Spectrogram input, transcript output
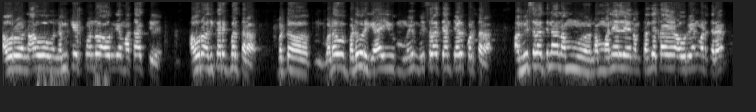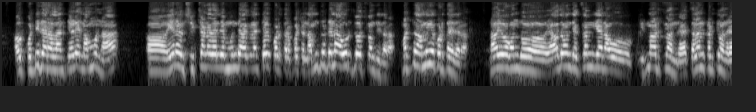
ಅವರು ನಾವು ನಂಬಿಕೆ ಇಟ್ಕೊಂಡು ಅವ್ರಿಗೆ ಮತ ಹಾಕ್ತಿವಿ. ಅವರು ಅಧಿಕಾರಕ್ಕೆ ಬರ್ತಾರ. ಬಟ್ ಬಡವ ಬಡವರಿಗೆ ಈ ಮೀ- ಮೀಸಲಾತಿ ಅಂತ ಹೇಳಿ ಕೊಡ್ತಾರ. ಆ ಮೀಸಲಾತಿನ ನಮ್ ನಮ್ ಮನೆಯಲ್ಲಿ ನಮ್ ತಂದೆ ತಾಯಿ ಅವ್ರು ಏನ್ ಮಾಡ್ತಾರೆ? ಅವ್ರು ಕೊಟ್ಟಿದಾರಲ್ಲ ಅಂತ ಹೇಳಿ ನಮ್ಮನ್ನ ಏನೋ ಶಿಕ್ಷಣದಲ್ಲಿ ಮುಂದೆ ಆಗಲಿ ಅಂತ ಹೇಳಿ ಕೊಡ್ತಾರೆ ಬಟ್ ನಮ್ ದುಡ್ಡನ್ನ ಅವ್ರು ಜೋಚ್ಕೊಂತಿದಾರ ಮತ್ತೆ ನಮಗೆ ಕೊಡ್ತಾ ಇದಾರ. ನಾವ್ ಇವಾಗ ಒಂದು, ಯಾವ್ದೋ ಒಂದು ಎಕ್ಸಾಮ್ಗೆ ನಾವು ಇದ್ ಮಾಡ್ತೀವಿ ಅಂದ್ರೆ, ಚಲನ್ ಕಟ್ತೀವಿ ಅಂದ್ರೆ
